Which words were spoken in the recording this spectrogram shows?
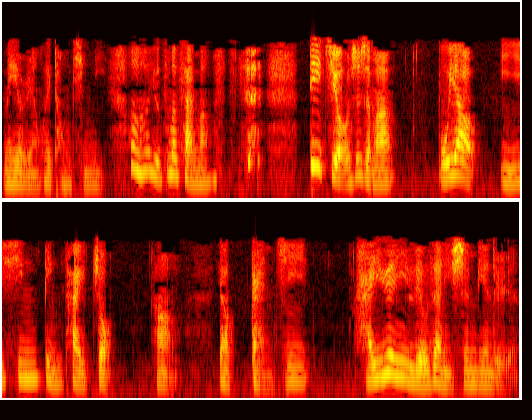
没有人会同情你啊，有这么惨吗？第九是什么？不要疑心病太重啊，要感激还愿意留在你身边的人，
